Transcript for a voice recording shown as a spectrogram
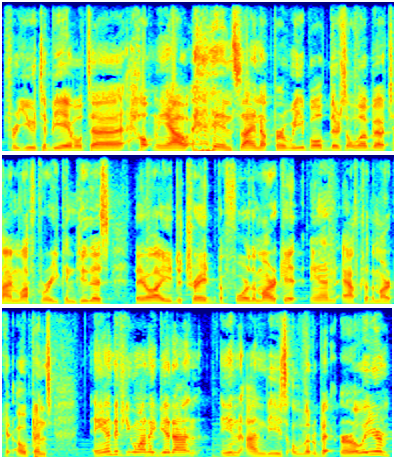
for you to be able to help me out and sign up for Webull. There's a little bit of time left where you can do this. They allow you to trade before the market and after the market opens. And if you want to get on in on these a little bit earlier,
